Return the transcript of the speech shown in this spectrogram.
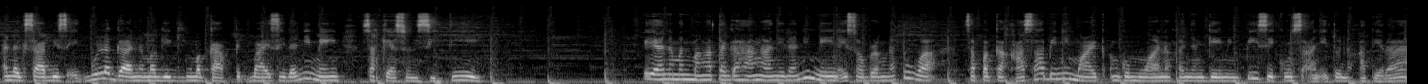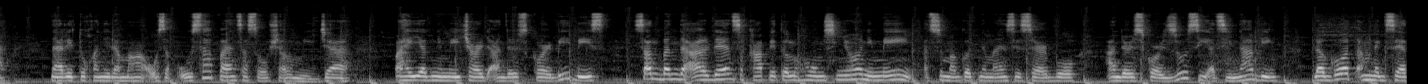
ang nagsabi sa Itbulaga na magiging magkapitbahay sila ni Maine sa Quezon City. Kaya naman mga tagahanga nila ni Maine ay sobrang natuwa sa pagkakasabi ni Mark ang gumawa ng kanyang gaming PC kung saan ito nakatira. Narito kanilang mga usap-usapan sa social media. Pahayag ni Maychard underscore babies San banda Alden sa Capitol Homes nyo ni Maine at sumagot naman si Serbo underscore Zusi at sinabing lagot ang nag-set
